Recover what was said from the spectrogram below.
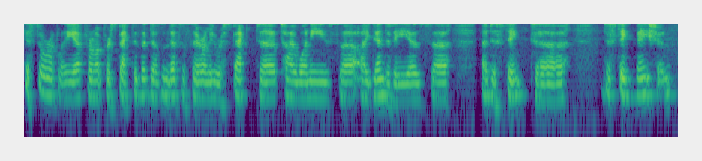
historically uh, from a perspective that doesn't necessarily respect uh, Taiwanese uh, identity as uh, a distinct uh, distinct nation.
